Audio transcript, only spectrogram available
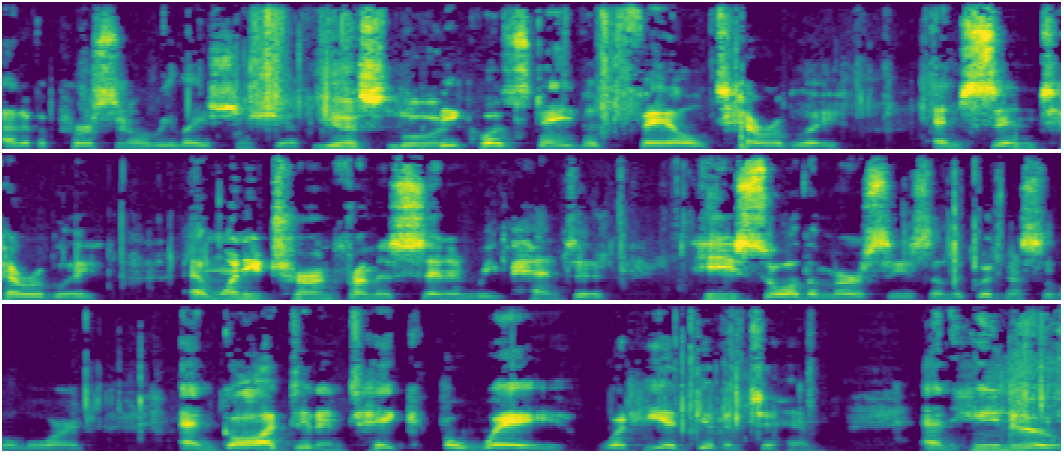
out of a personal relationship. Yes, Lord. Because David failed terribly and sinned terribly. And when he turned from his sin and repented, he saw the mercies and the goodness of the Lord. And God didn't take away what he had given to him. And he knew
